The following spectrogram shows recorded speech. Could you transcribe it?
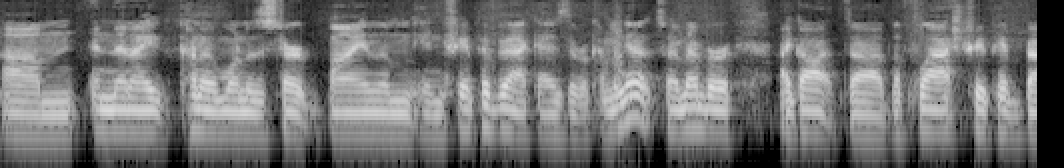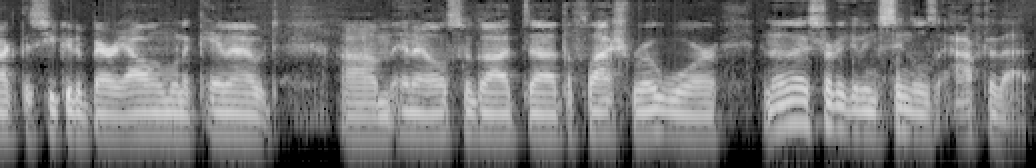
Um, and then I kind of wanted to start buying them in trade paperback as they were coming out. So I remember I got uh, the Flash trade paperback, The Secret of Barry Allen, when it came out, um, and I also got uh, the Flash Rogue War, and then I started getting singles after that.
